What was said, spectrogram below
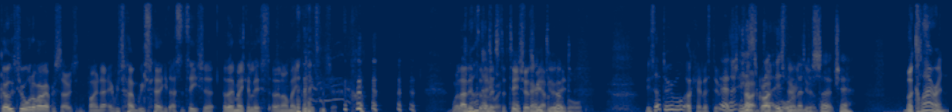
go through all of our episodes and find out every time we say that's a t-shirt, and then make a list, and then I'll make all the t-shirts. We'll add You it to the list of T-shirts we very haven't made. doable. Is that doable? Okay, let's do Yeah, it. just That is- transcribe that is all very and then just doable. search. Yeah. McLaren.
